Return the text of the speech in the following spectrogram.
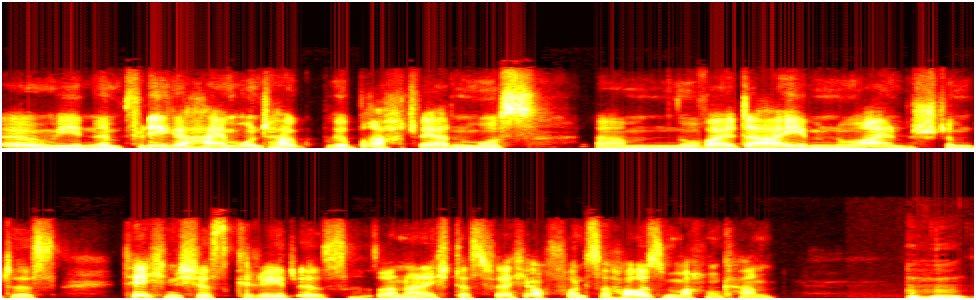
irgendwie in einem Pflegeheim untergebracht werden muss, ähm, nur weil da eben nur ein bestimmtes technisches Gerät ist, sondern ich das vielleicht auch von zu Hause machen kann. Mhm.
